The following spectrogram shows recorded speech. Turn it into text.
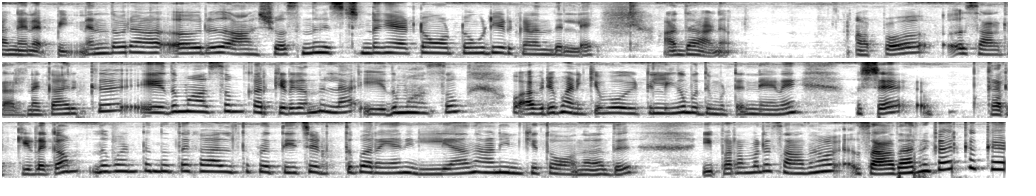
അങ്ങനെ പിന്നെന്താ ഒരു ആ- ഒരു ആശ്വാസം എന്ന് വെച്ചിട്ടുണ്ടെങ്കിൽ ഏട്ടൻ ഓട്ടവും കൂടി എടുക്കണതല്ലേ? അതാണ്. അപ്പോൾ സാധാരണക്കാർക്ക് ഏത് മാസം കർക്കിടകം എന്നല്ല ഏത് മാസം അവർ പണിക്ക് പോയിട്ടില്ലെങ്കിൽ ബുദ്ധിമുട്ട് തന്നെയാണ്. പക്ഷേ കർക്കിടകം എന്ന് പറഞ്ഞിട്ട് ഇന്നത്തെ കാലത്ത് പ്രത്യേകിച്ച് എടുത്ത് പറയാനില്ല എന്നാണ് എനിക്ക് തോന്നണത്. ഈ പറഞ്ഞ പോലെ സാധാ സാധാരണക്കാർക്കൊക്കെ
